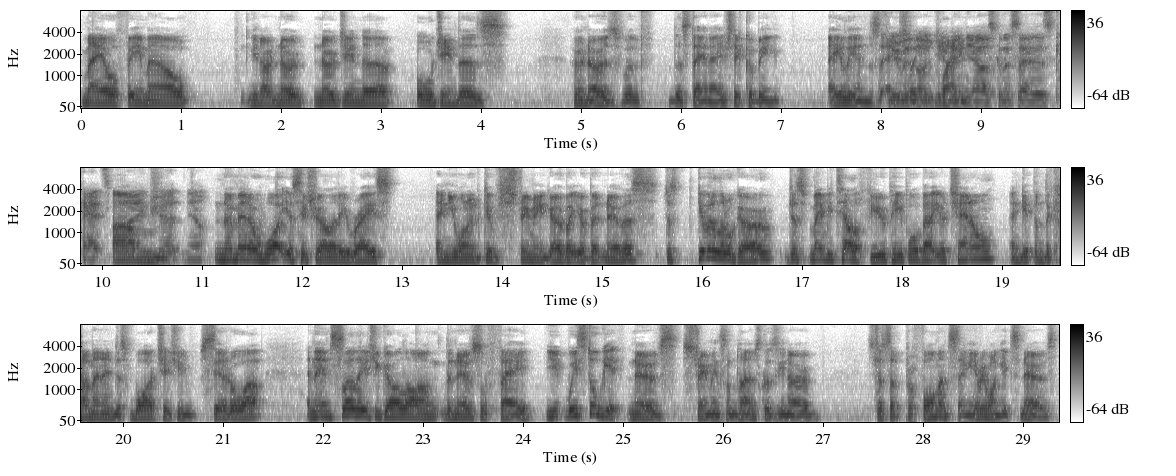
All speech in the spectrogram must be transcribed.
male, female, you know, no no gender, all genders. Who knows? With this day and age, there could be aliens Human, actually non-human. playing. Yeah, I was gonna say there's cats playing Um, shit. Yeah. No matter what your sexuality, race, and you want to give streaming a go, but you're a bit nervous, just give it a little go. Just maybe tell a few people about your channel and get them to come in and just watch as you set it all up. And then slowly as you go along, the nerves will fade. You, we still get nerves streaming sometimes because, you know, it's just a performance thing. Everyone gets nerves.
